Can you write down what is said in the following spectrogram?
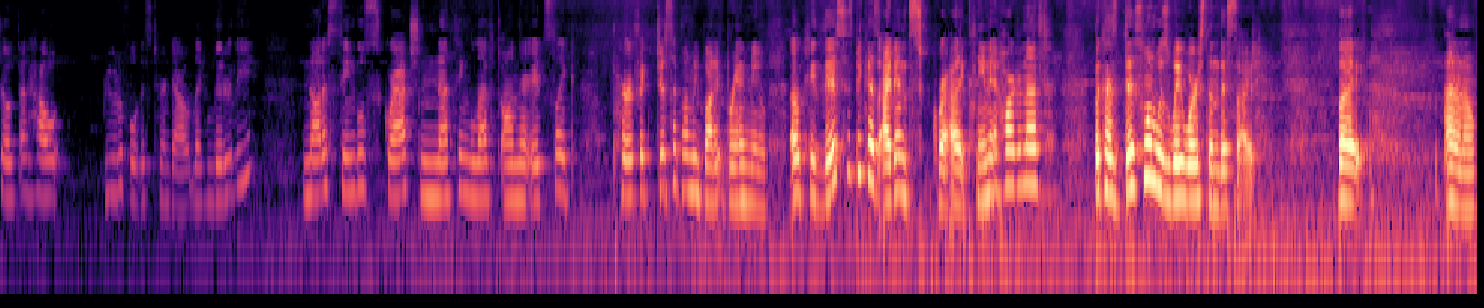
Shocked at how beautiful this turned out. Like literally not a single scratch, nothing left on there. It's like perfect, just like when we bought it brand new. Okay, this is because I didn't scratch, like clean it hard enough because this one was way worse than this side. But I don't know.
